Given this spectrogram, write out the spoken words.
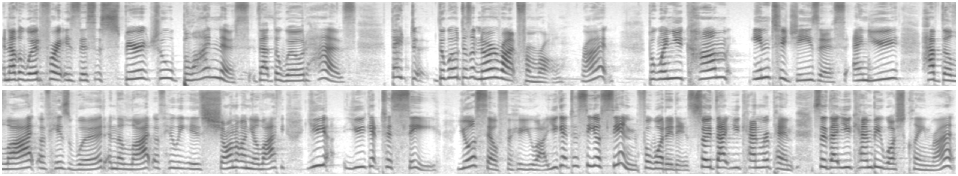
Another word for it is this spiritual blindness that the world has. They do, the world doesn't know right from wrong, right? But when you come into Jesus and you have the light of his word and the light of who he is shone on your life, you, you get to see yourself for who you are. You get to see your sin for what it is so that you can repent, so that you can be washed clean, right?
